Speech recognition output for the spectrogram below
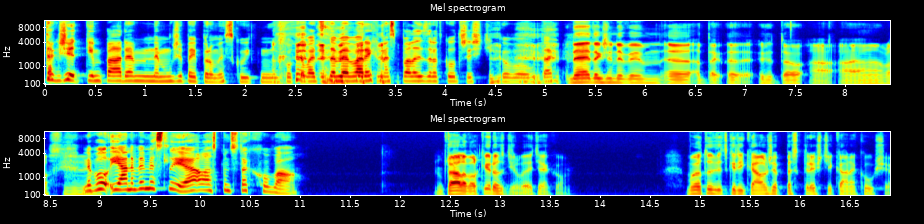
takže tím pádem nemůže být promiskuitní, pokud jste ve Varech nespali s Radkou Třeštíkovou. Tak... Ne, takže nevím, uh, a tak, uh, že to a, a já vlastně... Nebo já nevím, jestli je, ale aspoň se tak chová. To je ale velký rozdíl, víte, jako. Můj otec vždycky říkal, že pes, který štíká, nekouše.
